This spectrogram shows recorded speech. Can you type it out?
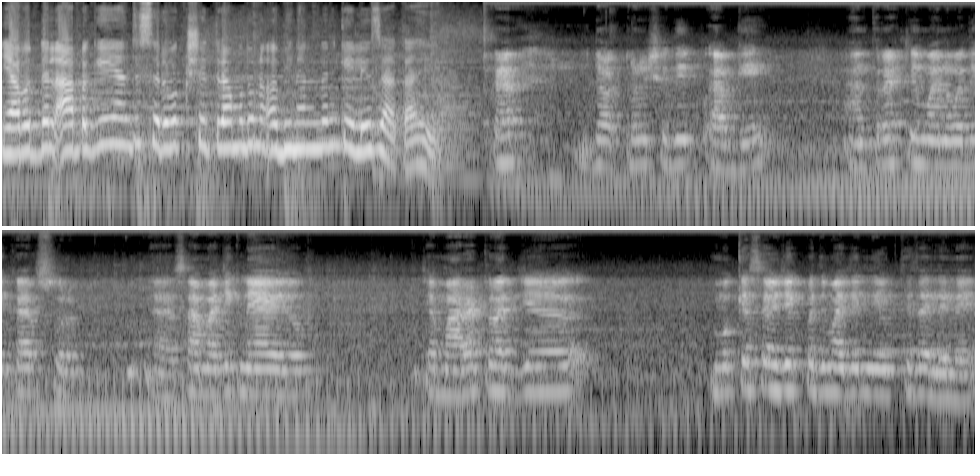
याबद्दल आपगे यांचे सर्व क्षेत्रामधून अभिनंदन केले जात आहे. डॉक्टर विश्वदीप आपगे आंतरराष्ट्रीय मानवाधिकार सुर सामाजिक न्याय आयोग महाराष्ट्र राज्य मुख्य संयोजकपदी माझी नियुक्ती झालेली आहे.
